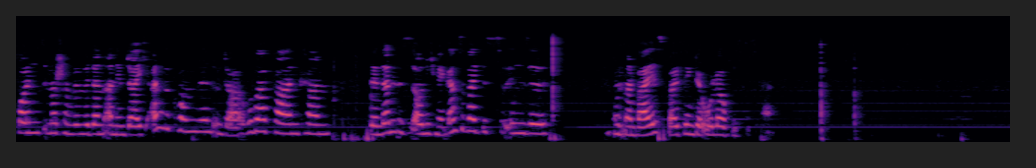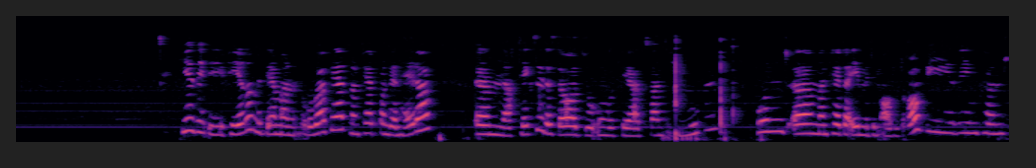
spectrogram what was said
freuen uns immer schon, wenn wir dann an dem Deich angekommen sind und da rüberfahren kann. Denn dann ist es auch nicht mehr ganz so weit bis zur Insel. Und man weiß, bald fängt der Urlaub richtig an. Hier seht ihr die Fähre, mit der man rüberfährt. Man fährt von Den Helder ähm, nach Texel. Das dauert so ungefähr 20 Minuten. Und ähm, man fährt da eben mit dem Auto drauf, wie ihr sehen könnt.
